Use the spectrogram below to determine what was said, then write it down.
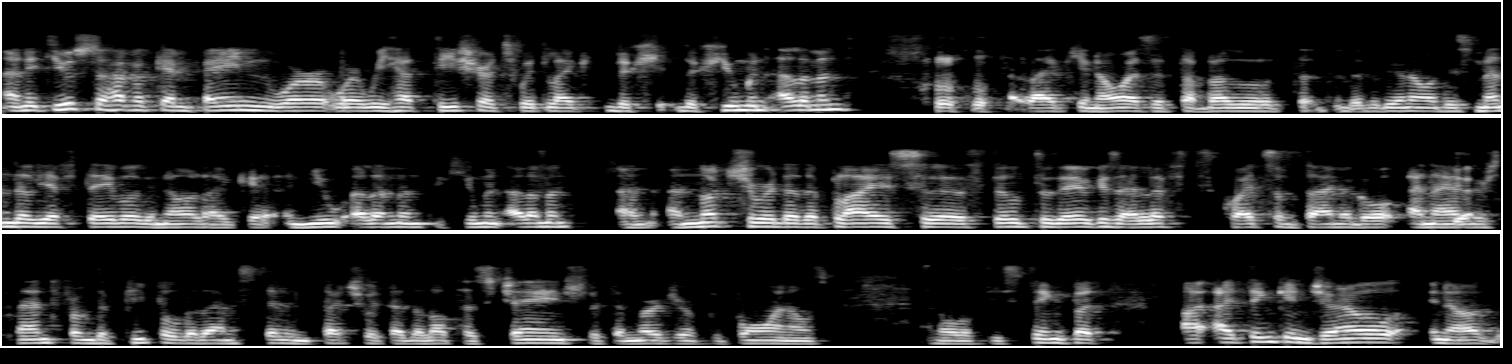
and it used to have a campaign where, where we had T-shirts with like the the human element, like you know, as a tabel, t- t- you know, this Mendeleev table, you know, like a, a new element, a human element. And I'm not sure that applies uh, still today because I left quite some time ago, and I Yeah. understand from the people that I'm still in touch with that a lot has changed with the merger of Dupont and all, and all of these things. But I, I think in general, you know,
